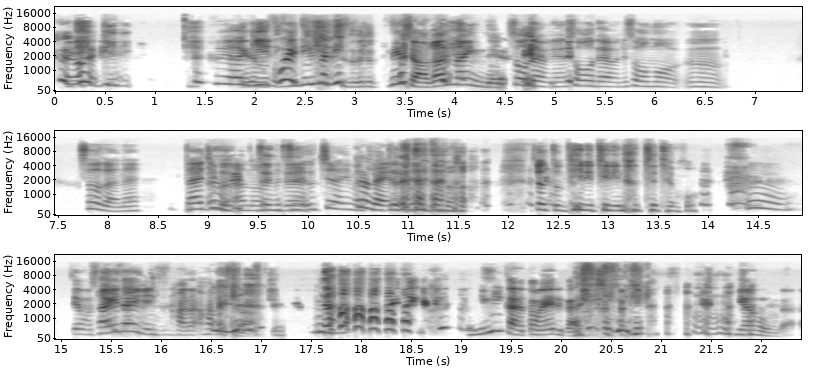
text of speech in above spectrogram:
す ごい。いや、ギリギリ小さくするとちょっとテンション上がんないんで。そうだよね、そうだよね、そう思う。うん。そうだね。大丈夫。うんあの、全然うちら今聞いてる分には、ちょっとピリピリなってても。うんでも最大限話話すわ。耳から取れるから、イヤホンが。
